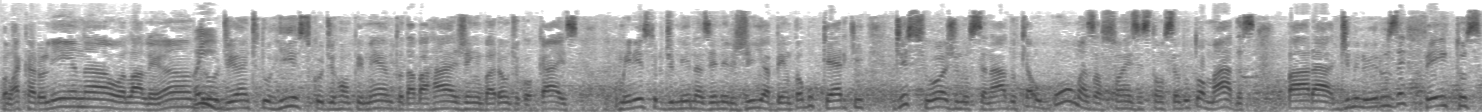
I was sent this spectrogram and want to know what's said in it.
Olá, Carolina. Olá, Leandro. Oi. Diante do risco de rompimento da barragem em Barão de Cocais, o ministro de Minas e Energia, Bento Albuquerque, disse hoje no Senado que algumas ações estão sendo tomadas para diminuir os efeitos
